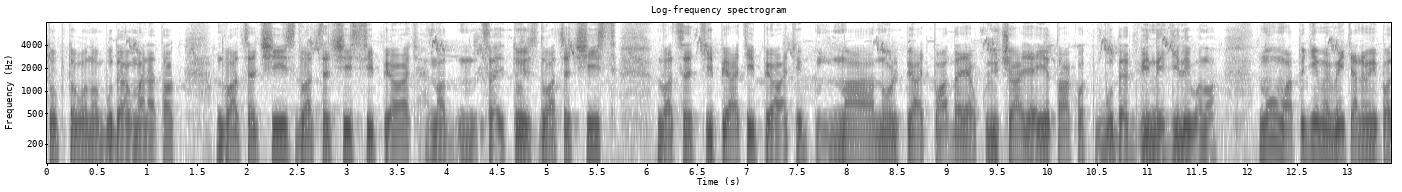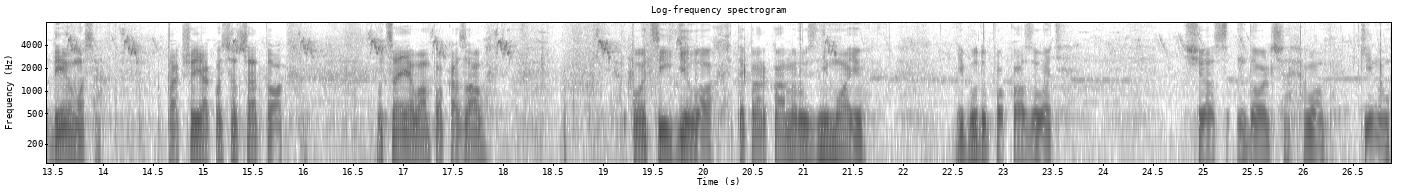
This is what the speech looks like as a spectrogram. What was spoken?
Тобто воно буде в мене так. 26, 26,5. На цей, тобто 26, 25,5. На 0,5 падає, включає і так от буде дві неділі воно. Ну, а тоді ми витягнемо і подивимося. Так що якось оце так. Оце я вам показав по цих ділах. Тепер камеру знімаю і буду показувати зараз далі вам кіну.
